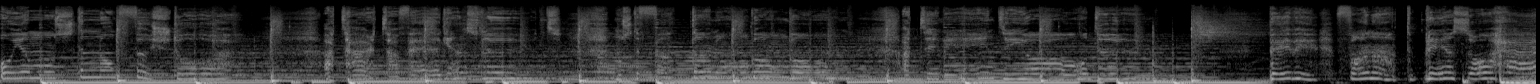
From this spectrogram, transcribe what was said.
Och jag måste nog förstå att här tar vägen slut fan att det blev så här.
